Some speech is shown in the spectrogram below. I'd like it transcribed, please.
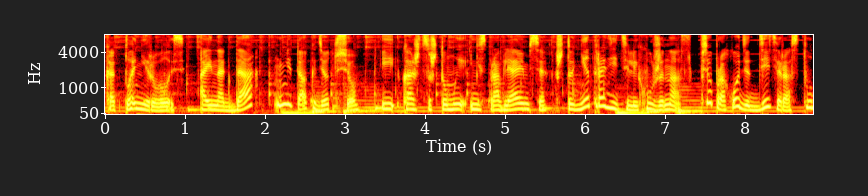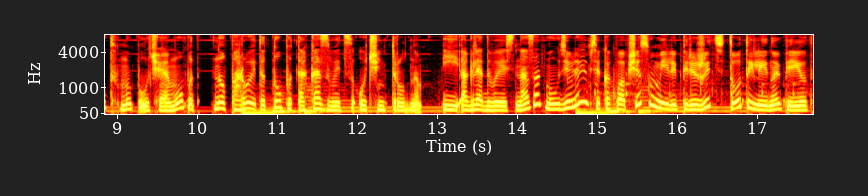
как планировалось. А иногда не так идет все. И кажется, что мы не справляемся, что нет родителей хуже нас. Все проходит, дети растут, мы получаем опыт, но порой этот опыт оказывается очень трудным. И, оглядываясь назад, мы удивляемся, как вообще сумели пережить тот или иной период.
